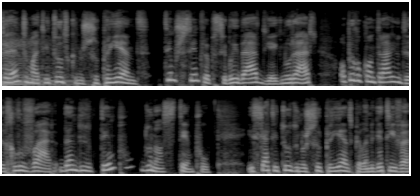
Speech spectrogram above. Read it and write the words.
Perante uma atitude que nos surpreende, temos sempre a possibilidade de a ignorar ou, pelo contrário, de relevar, dando-lhe tempo do nosso tempo. E se a atitude nos surpreende pela negativa,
